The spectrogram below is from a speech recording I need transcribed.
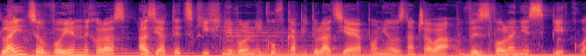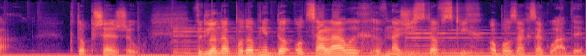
Dla jeńców wojennych oraz azjatyckich niewolników kapitulacja Japonii oznaczała wyzwolenie z piekła. Kto przeżył, wyglądał podobnie do ocalałych w nazistowskich obozach zagłady.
